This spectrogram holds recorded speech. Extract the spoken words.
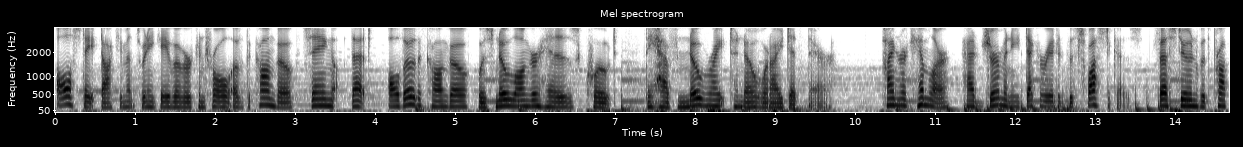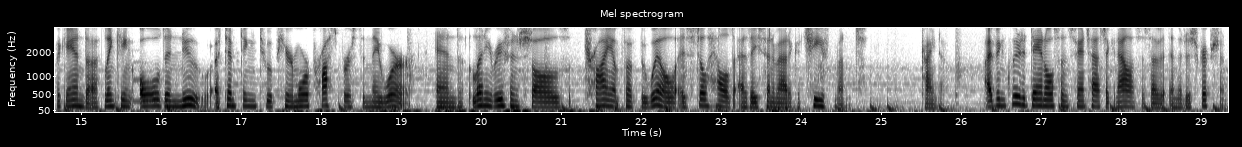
all state documents when he gave over control of the Congo, saying that although the Congo was no longer his, quote, they have no right to know what I did there. Heinrich Himmler had Germany decorated with swastikas, festooned with propaganda linking old and new, attempting to appear more prosperous than they were, and Leni Riefenstahl's Triumph of the Will is still held as a cinematic achievement. Kinda. I've included Dan Olson's fantastic analysis of it in the description,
